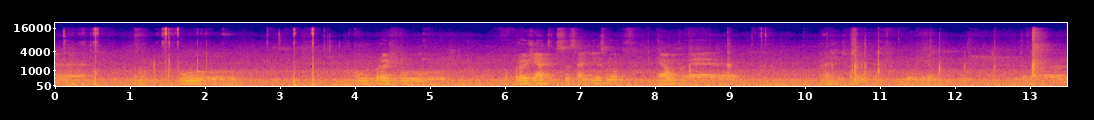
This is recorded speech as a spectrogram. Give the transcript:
é, o, o, o, o projeto de socialismo é um. É, a gente, aí, tá? Eu tava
